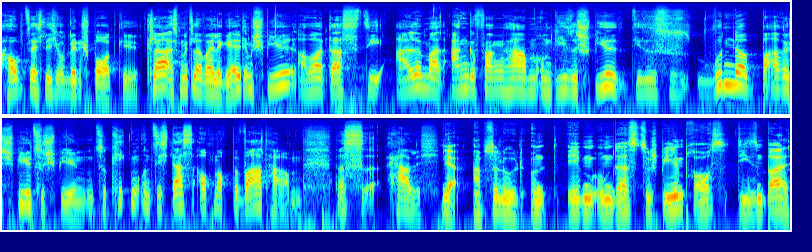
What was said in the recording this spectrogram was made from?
hauptsächlich um den Sport geht. Klar ist mittlerweile Geld im Spiel, aber dass die alle mal angefangen haben, um dieses Spiel, dieses wunderbare Spiel zu spielen und zu kicken und sich das auch noch bewahrt haben, das ist herrlich. Ja, absolut. Und eben um das zu spielen, brauchst diesen Ball.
